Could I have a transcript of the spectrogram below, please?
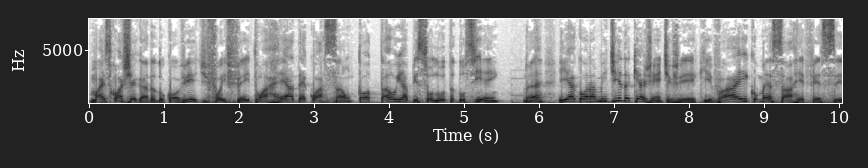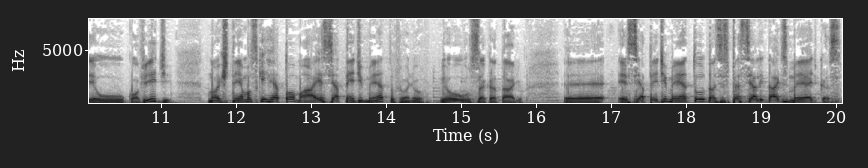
Mas com a chegada do Covid, foi feita uma readequação total e absoluta do CIEM. Né? E agora, à medida que a gente vê que vai começar a arrefecer o Covid, nós temos que retomar esse atendimento, Júnior, viu, secretário? É, esse atendimento das especialidades médicas.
